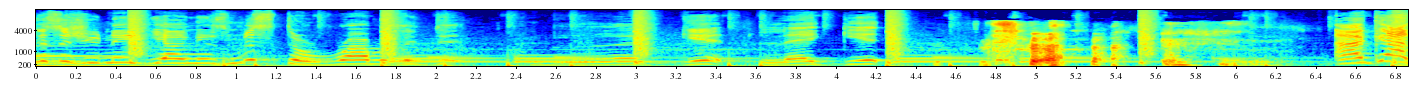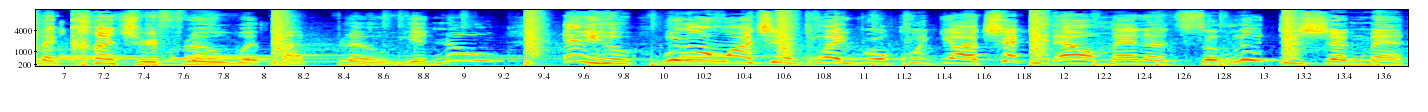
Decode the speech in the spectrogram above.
This is unique youngins, Mr. Robert Leggett. Leggett. I got a country flow with my flow, you know? Anywho, we're gonna watch him play real quick, y'all. Check it out, man. And salute this young man.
